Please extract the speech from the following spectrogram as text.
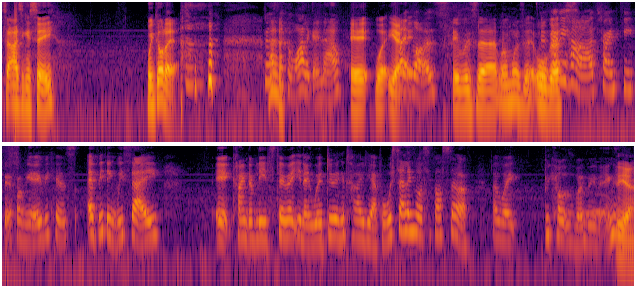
So as you can see, we got it. Feels like a while ago now. It wa yeah. But it was. It was uh, when was it? It's been very hard trying to keep it from you because everything we say, it kind of leads to it. You know, we're doing a tidy up or we're selling lots of our stuff. Oh wait, because we're moving. Yeah.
